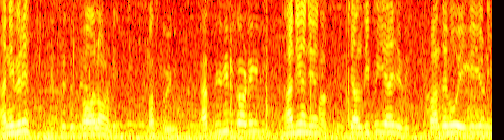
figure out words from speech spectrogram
ਹਾਂਜੀ ਵੀਰੇ ਕਾਲ ਆਉਣ ਦੀ ਬਸ ਕੋਈ ਨਹੀਂ ਕਰਤੀ ਸੀ ਰਿਕਾਰਡਿੰਗ ਜੀ? ਹਾਂਜੀ ਹਾਂਜੀ ਹਾਂਜੀ। ਚੱਲਦੀ ਪਈ ਹੈ ਹਜੇ ਵੀ। ਬੰਦ ਹੋ ਹੀ ਗਈ ਹੋਣੀ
